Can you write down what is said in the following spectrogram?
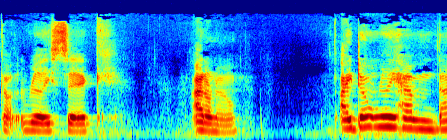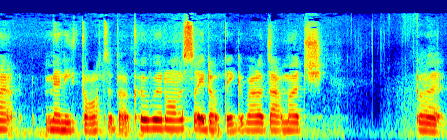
got really sick. I don't know. I don't really have that many thoughts about COVID, honestly. I don't think about it that much. But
